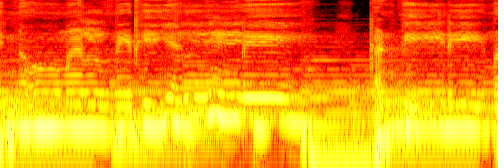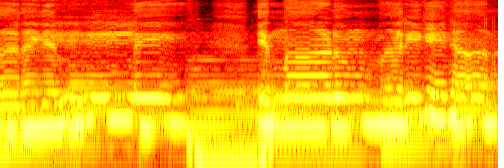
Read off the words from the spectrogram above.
എന്നോമൽ നിധിയല്ലേ? കൺപീലി നനയല്ലേ? എന്നാളും അരികെ ഞാൻ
